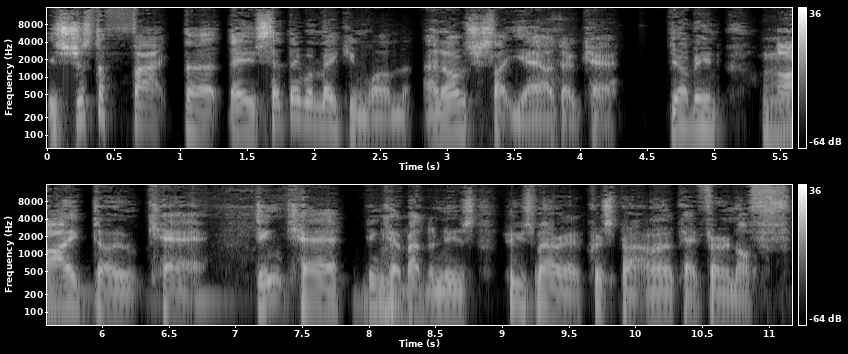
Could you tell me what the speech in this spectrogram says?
it's just a fact that they said they were making one and I was just like, yeah, I don't care. You know what I mean? Hmm. I don't care. Didn't care. Didn't care about hmm. the news. Who's Mario? Chris Pratt. Oh, okay, fair enough.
